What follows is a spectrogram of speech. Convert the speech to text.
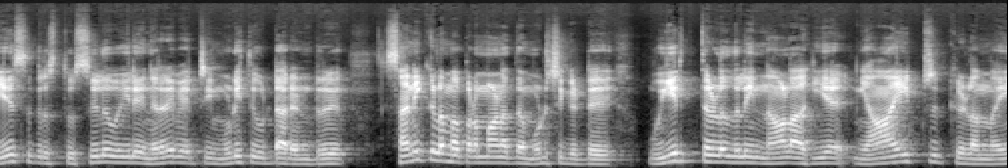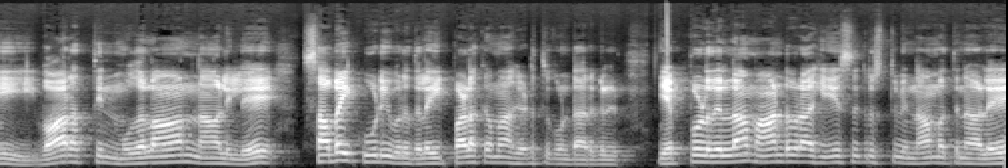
இயேசு கிறிஸ்து சிலுவையிலே நிறைவேற்றி முடித்து விட்டார் என்று சனிக்கிழமை பிரமாணத்தை முடிச்சுக்கிட்டு உயிர்த்தெழுதலின் நாளாகிய ஞாயிற்றுக்கிழமை வாரத்தின் முதலாம் நாளிலே சபை கூடி வருதலை பழக்கமாக எடுத்துக்கொண்டார்கள். எப்பொழுதெல்லாம் ஆண்டவராக இயேசு கிறிஸ்துவின் நாமத்தினாலே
